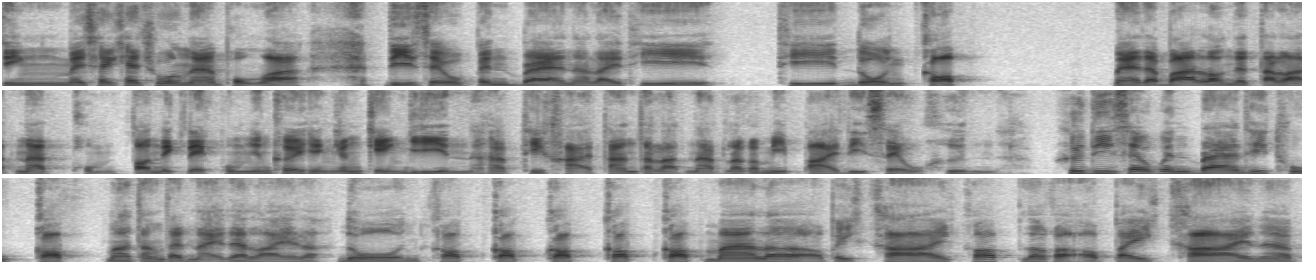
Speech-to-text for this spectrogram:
ริงๆ ไม่ใช่แค่ช่วงนั้น ผมว่าดีเซลเป็นแบรนด์อะไรที่ที่โดนก๊อปแม้แต่บ้านเราในตลาดนัด ผมตอนเด็กๆ ผมยังเคยเห็นกางเกงยีนนะครับ ที่ขายตามตลาดนัด แล้วก็มีป้ายดีเซลขึ้นนะครับ คือดีเซลเป็นแบรนด์ที่ถูกก๊อปมาตั้งแต่ไหนแต่ไรแล้ว โดนก๊อปก๊อปก๊อปก๊อปก๊อปมาแล้วเอาไปขายก๊อปแล้วก็เอาไปขายนะครับ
